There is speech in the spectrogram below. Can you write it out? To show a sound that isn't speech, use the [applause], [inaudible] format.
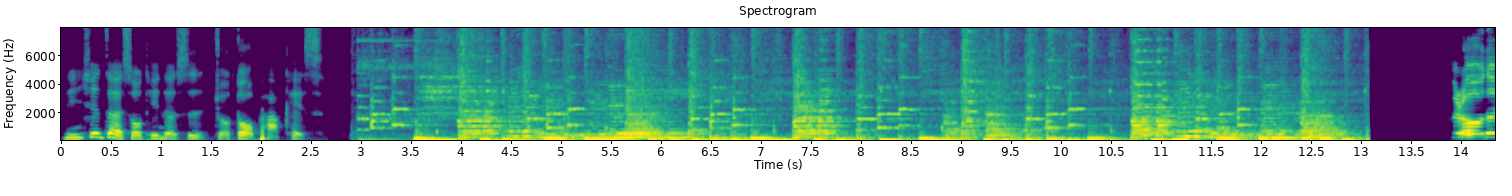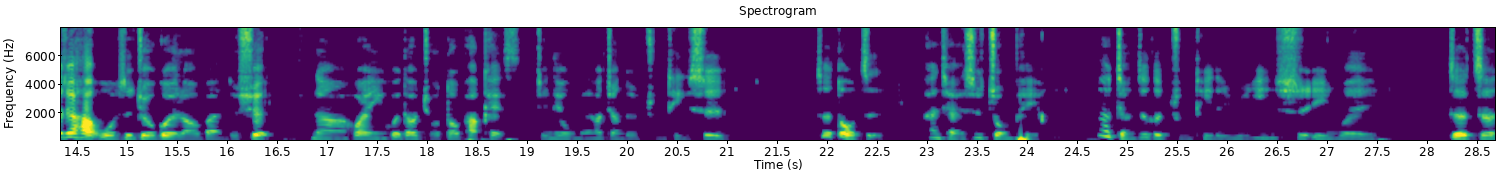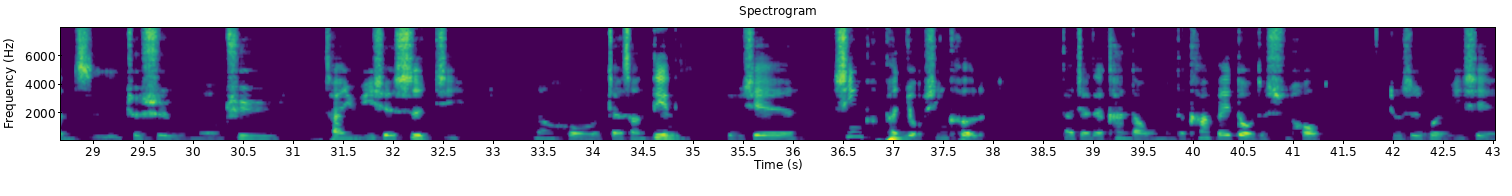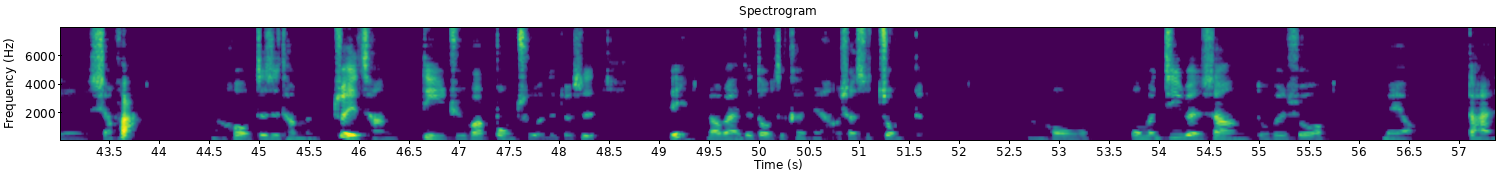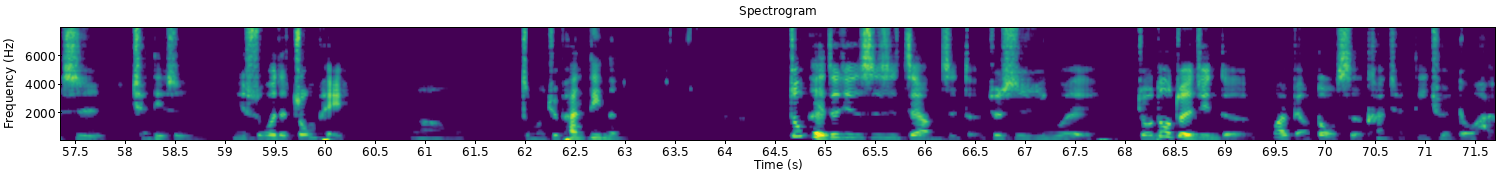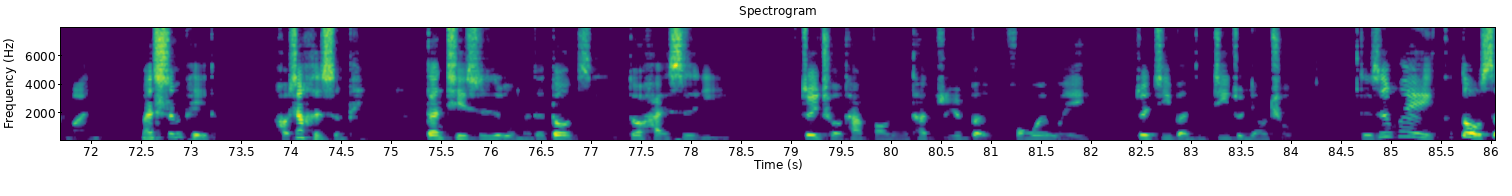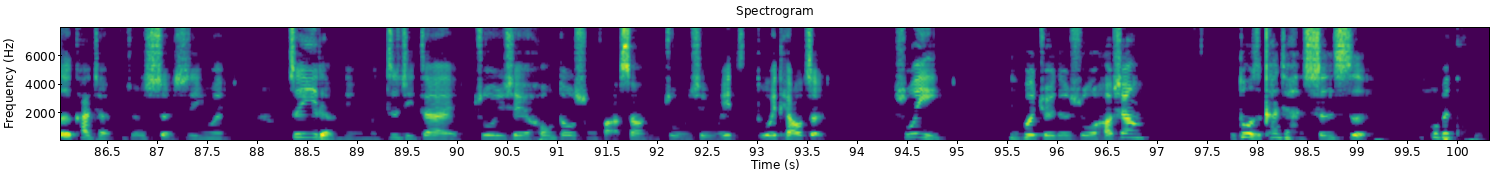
您现在收听的是九豆 Podcast。Hello，大家好，我是酒鬼老板的炫。那欢迎回到九豆 Podcast。今天我们要讲的主题是，这豆子看起来是中培。要讲这个主题的原因，是因为这阵子就是我没有去参与一些市集，然后加上店里有一些新朋友、新客人，大家在看到我们的咖啡豆的时候，就是会有一些想法，然后这是他们最常第一句话蹦出来的，就是：“诶，老板，这豆子看起来好像是种的。”然后。我们基本上都会说没有，当然是前提是你所谓的中培，那怎么去判定呢？中培这件事是这样子的，就是因为九豆最近的外表豆色看起来的确都还蛮蛮生培的，好像很生培，但其实我们的豆子都还是以追求它保留它原本风味为。最基本的基准要求，只是会豆色看起来比较深，是因为这一两年我们自己在做一些烘豆手法上做一些微微调整，所以你会觉得说，好像我豆子看起来很深色，会不会苦？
